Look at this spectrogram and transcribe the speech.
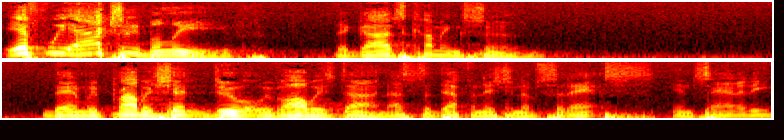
If we actually believe that God's coming soon, then we probably shouldn't do what we've always done. That's the definition of insanity.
